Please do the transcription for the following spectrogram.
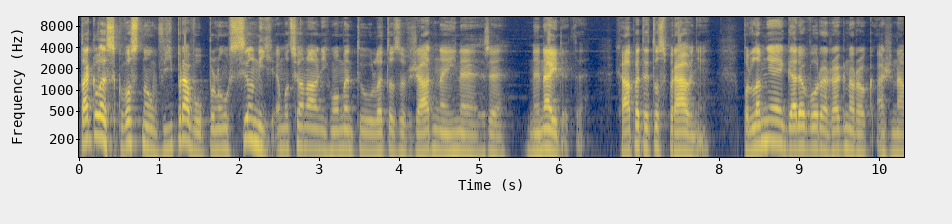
Takhle skvostnou výpravu plnou silných emocionálních momentů letos v žádné jiné hře nenajdete. Chápete to správně. Podle mě je God of War Ragnarok až na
